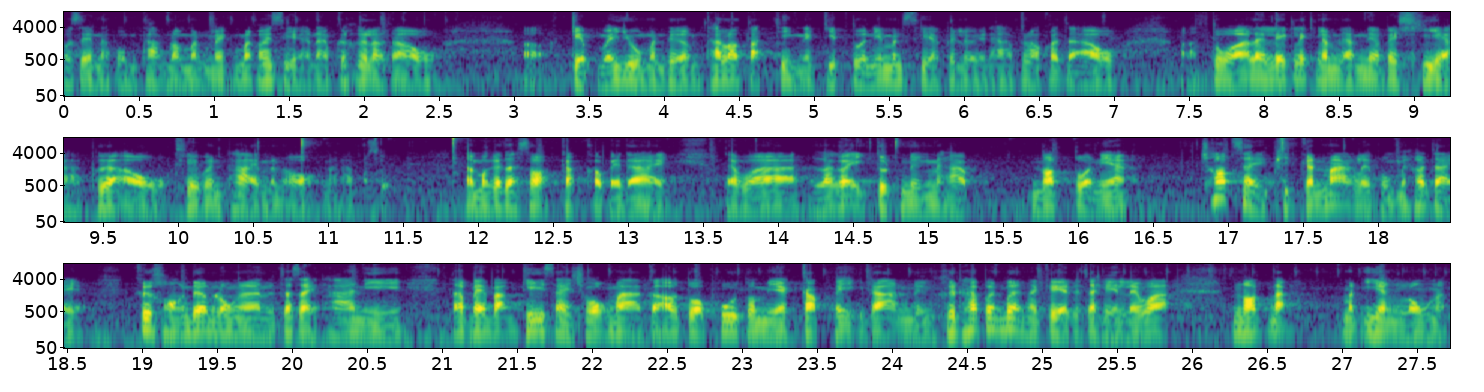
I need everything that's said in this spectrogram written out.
99%นะผมทำแล้วมันไม่ไม่ค่อยเสียนะก็คือเราจะเอาเอ่อเก็บไว้อยู่เหมือนเดิม ถ้าเราตัดจริงเนี่ยกิฟตัวนี้มันเสียไปเลยนะครับ เราก็จะเอาตัวอะไรเล็กๆแหลมๆเนี่ยไปเขี่ยเพื่อเอาเคเบิลไทยมันออกนะครับสุดแล้วมันก็จะสอดกลับเข้าไปได้ แต่ว่าแล้วก็อีกจุดหนึ่งนะครับน็อตตัวเนี้ย ชอบใส่ผิดกันมากเลยผมไม่เข้าใจอะคือของเดิมโรงงานจะใส่ท่านี้ แต่ไปบางที่ใส่โชคมาก็เอาตัวผู้ตัวเมียกลับไปอีกด้านหนึ่ง คือถ้าเพื่อนๆสังเกตจะเห็นเลยว่าน็อตอะมันเอียงลงอะ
